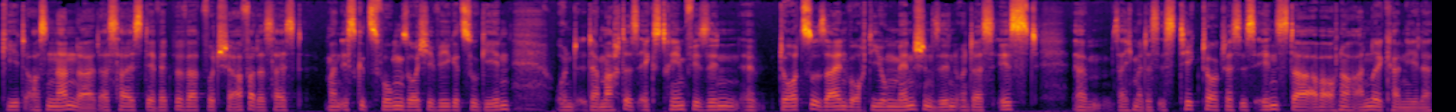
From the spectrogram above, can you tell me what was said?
geht auseinander. Das heißt, der Wettbewerb wird schärfer. Das heißt, man ist gezwungen, solche Wege zu gehen. Und da macht es extrem viel Sinn, äh, dort zu sein, wo auch die jungen Menschen sind. Und das ist, ähm, sag ich mal, das ist TikTok, das ist Insta, aber auch noch andere Kanäle.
